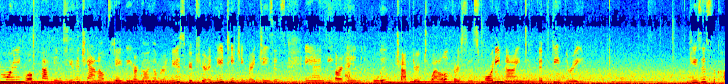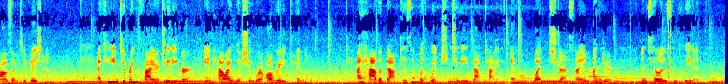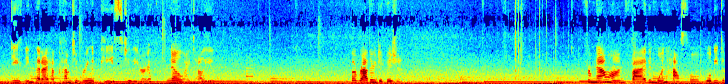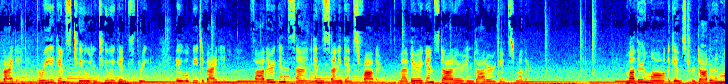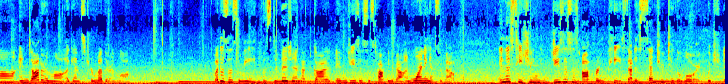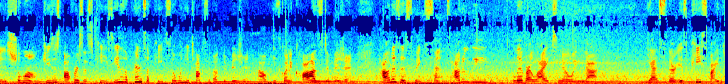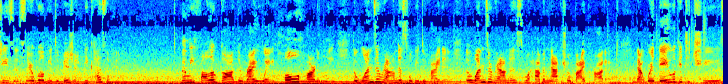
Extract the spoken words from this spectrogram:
Good morning, welcome back into the channel. Today we are going over a new scripture, a new teaching by Jesus, and we are in Luke chapter 12, verses 49 to 53. Jesus, the cause of division. I came to bring fire to the earth, and how I wish it were already kindled. I have a baptism with which to be baptized, and what stress I am under until it is completed. Do you think that I have come to bring a peace to the earth? No, I tell you, but rather division. From now on, five in one household will be divided, three against two and two against three. They will be divided, father against son and son against father, mother against daughter and daughter against mother mother-in-law against her daughter-in-law, and daughter-in-law against her mother-in-law. What does this mean, this division that God and Jesus is talking about and warning us about? In this teaching, Jesus is offering peace that is centered to the Lord, which is shalom. Jesus offers us peace. He is the Prince of Peace. So when he talks about division, how he's going to cause division, how does this make sense? How do we live our lives knowing that yes, there is peace by Jesus, there will be division because of him. When we follow God the right way, wholeheartedly, the ones around us will be divided. The ones around us will have a natural byproduct that where they will get to choose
